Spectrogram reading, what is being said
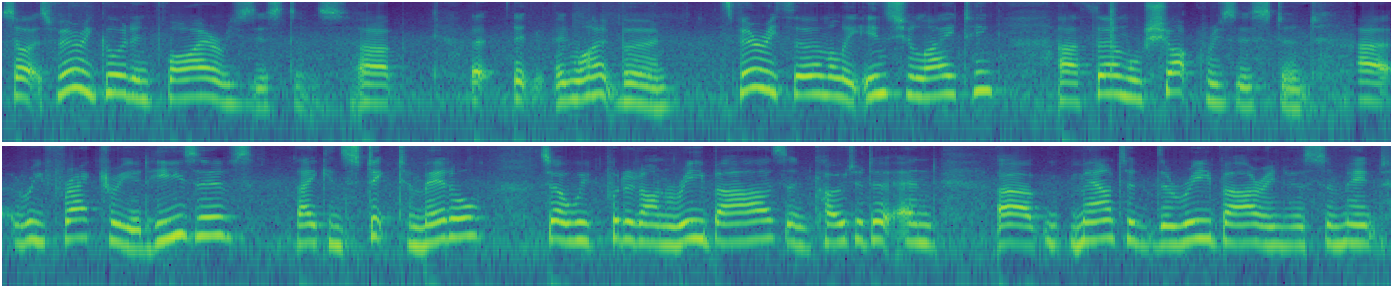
So it's very good in fire resistance. Uh, it, it, it won't burn. It's very thermally insulating, uh, thermal shock resistant, uh, refractory adhesives, they can stick to metal. So we put it on rebars and coated it and uh, mounted the rebar in a cement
